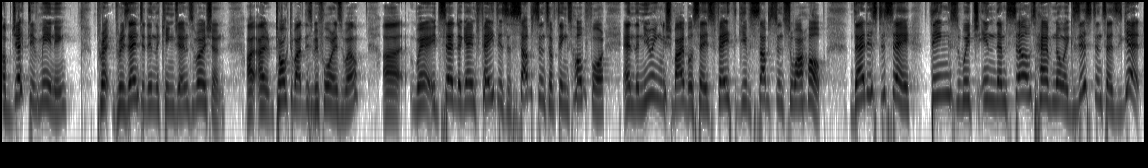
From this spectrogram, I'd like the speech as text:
objective meaning pre- presented in the King James Version. I, I talked about this before as well. Uh, where it said again, faith is a substance of things hoped for, and the New English Bible says faith gives substance to our hope. That is to say, things which in themselves have no existence as yet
